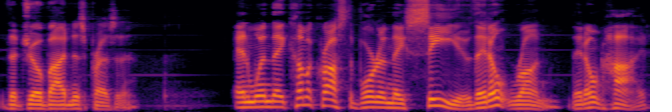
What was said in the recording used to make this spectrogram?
that Joe Biden is president. And when they come across the border and they see you, they don't run, they don't hide.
